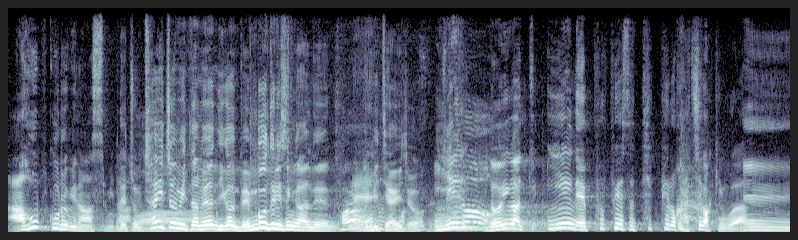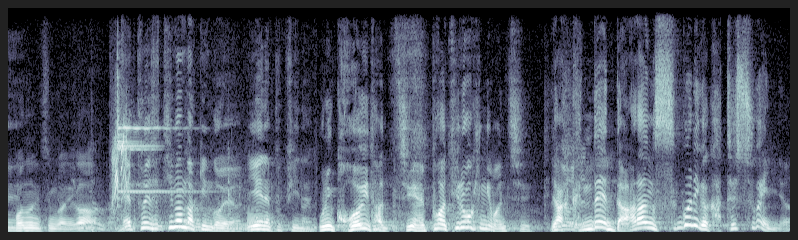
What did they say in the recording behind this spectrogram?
아홉 그룹이 나왔습니다 근데 좀 차이점이 있다면 이건 멤버들이 생각하는 MBTI죠 EN, 너희가 ENFP에서 TP로 같이 바뀐 거야? 예. 버논 순간이가? F에서 T만 바뀐 거예요. ENFP는. 우린 거의 다 지금 F가 T로 바뀐 게 많지. 야 근데 나랑 승관이가 같을 수가 있냐?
